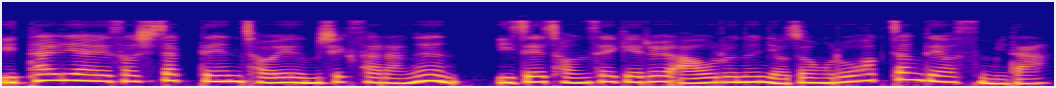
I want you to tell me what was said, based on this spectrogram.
이탈리아에서 시작된 저의 음식 사랑은 이제 전 세계를 아우르는 여정으로 확장되었습니다.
